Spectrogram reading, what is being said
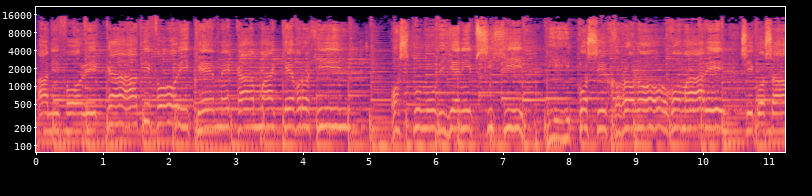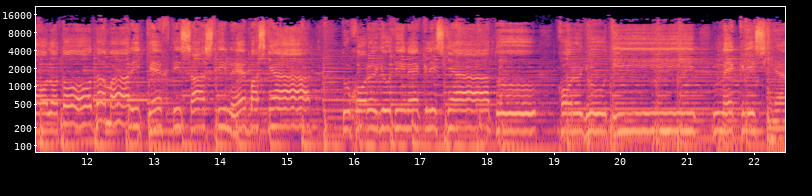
Ανηφορικά τη φόρη και με κάμα και βροχή Ώσπου μου βγαίνει η ψυχή Είκοσι χρόνο γομάρι Σήκωσα όλο το ταμάρι Και χτίσα στην εμπασιά Του χωριού την εκκλησιά Του χωριού την εκκλησιά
